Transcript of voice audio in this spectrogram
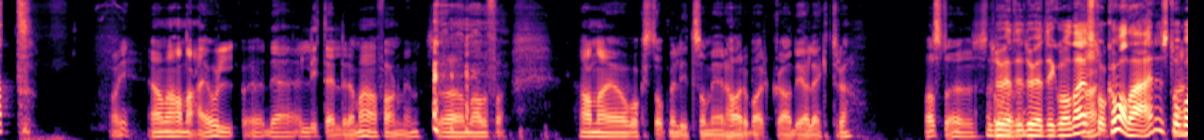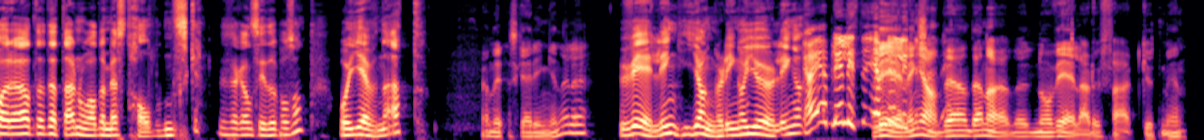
ett. Oi. Ja, men han er jo det er litt eldre enn meg, faren min. Så han, hadde, han har jo vokst opp med litt sånn mer hardbarka dialekt, tror jeg. Stå, står Du vet, du vet ikke hva det er? Det står ikke hva det er. Det står Nei. bare at dette er noe av det mest haldenske, hvis jeg kan si det på sånn. Og jevne ett. Skal jeg ringe den, eller? Veling, jangling og gjøling. ja. Ja, jeg ble litt, jeg ble litt Veling, ja. nysgjerrig. Det, den har jeg. Nå veler du fælt, gutten min.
